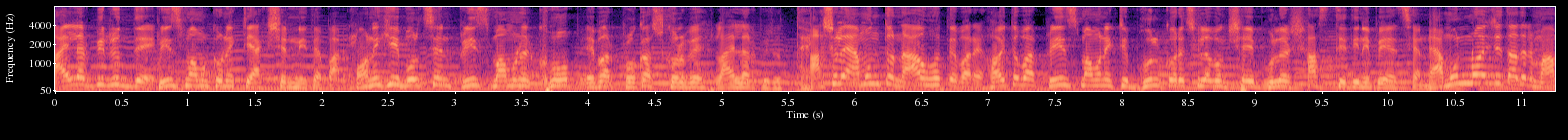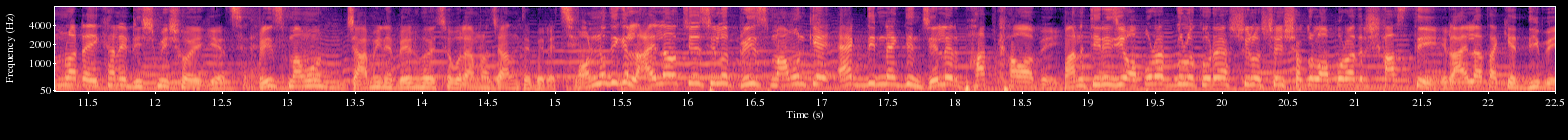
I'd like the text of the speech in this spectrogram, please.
লাইলার বিরুদ্ধে প্রিন্স মামুন কোন একটি অ্যাকশন নিতে পারে। অনেকেই বলছেন প্রিন্স মামুনের ক্ষোভ এবার প্রকাশ করবে লাইলার বিরুদ্ধে। আসলে এমন তো নাও হতে পারে, হয়তোবা প্রিন্স মামুন একটি ভুল করেছিল এবং সেই ভুলের শাস্তি তিনি পেয়েছেন। এমন নয় যে তাদের মামলাটা এখানে ডিসমিস হয়ে গিয়েছে। প্রিন্স মামুন জামিনে বের হয়েছে বলে আমরা জানতে পেরেছি। অন্যদিকে লাইলাও চেয়েছিল প্রিন্স মামুনকে একদিন না একদিন জেলের ভাত খাওয়াবে মানে তিনি যে অপরাধগুলো করে আসছিল সেই সকল অপরাধের শাস্তি লাইলা তাকে দিবে।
